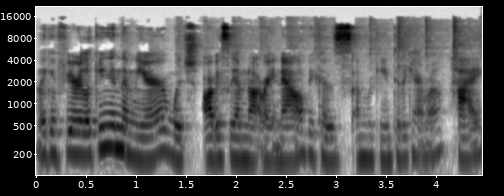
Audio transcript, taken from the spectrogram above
Like if you're looking in the mirror, which obviously I'm not right now because I'm looking into the camera, hi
